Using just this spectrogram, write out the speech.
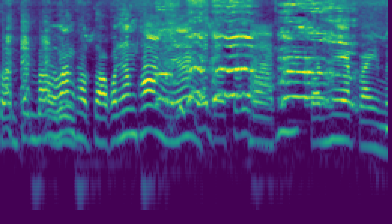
ตอนเพิ่นเบาเว้าว่างเลขเขาตอบกันน้ำทางเลยนะตอนแห่ไปไหม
